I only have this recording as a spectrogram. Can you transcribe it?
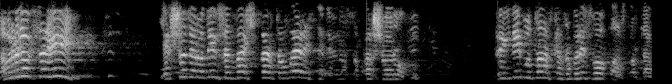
Гаврилюк Сергій! Якщо ти родився 24 вересня 91-го року, прийди, будь ласка, забери свого паспорта.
